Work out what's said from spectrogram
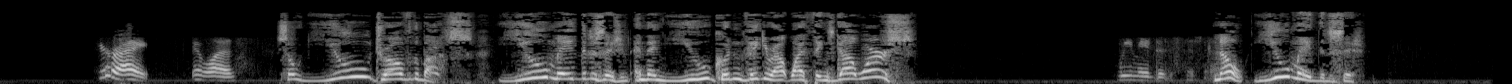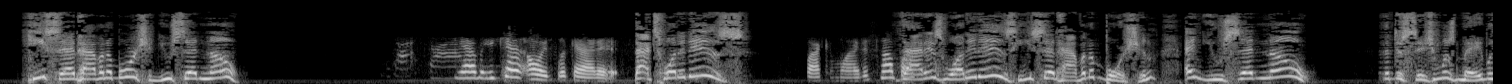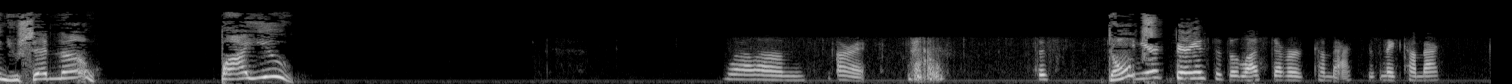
You're right. It was. So you drove the bus. You made the decision, and then you couldn't figure out why things got worse. We made the decision. No, you made the decision. He said have an abortion. You said no. Yeah, but you can't always look at it That's what it is. black and white. It's not black. That is what it is. He said have an abortion, and you said no. The decision was made when you said no. By you. Well, um, all right. Does, Don't. in your experience, does the lust ever come back? Does it make a comeback?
